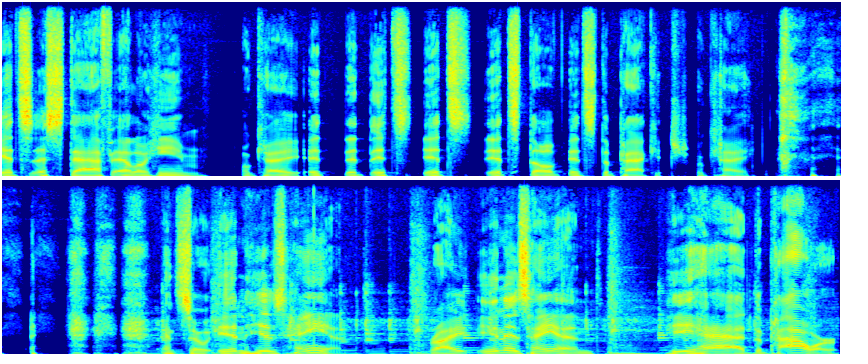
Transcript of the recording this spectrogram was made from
it's a staff Elohim. Okay, it, it it's it's it's the it's the package. Okay, and so in his hand, right in his hand, he had the power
